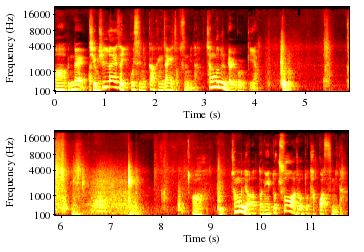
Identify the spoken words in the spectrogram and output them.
아 근데 지금 실내에서 입고 있으니까 굉장히 덥습니다. 창문 좀 열고 올게요. 어, 창문 열었더니 또 추워가지고 또 닫고 왔습니다.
